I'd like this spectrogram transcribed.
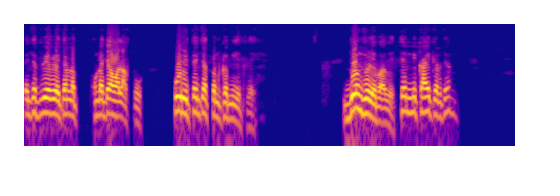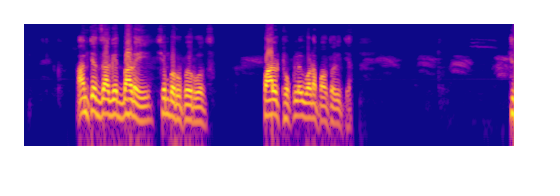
त्यांच्यात वेगळे त्यांना हुंडा द्यावा लागतो. पुरी त्यांच्यात पण कमी येतले. दोन जुळे बावे त्यांनी काय करते? आमच्याच जागेत भाडं आहे शंभर रुपये रोज. पाल ठोकलं वडापाव तळीत येत. ती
